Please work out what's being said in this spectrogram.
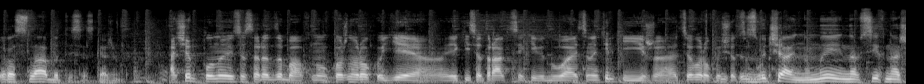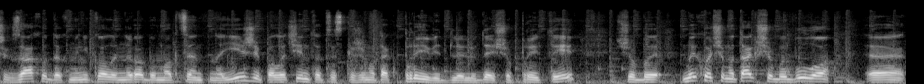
розслабитися, скажімо. так. А що планується серед забав? Ну кожного року є якісь атракції, які відбуваються, не тільки їжа, а цього року що це буде? Звичайно, ми на всіх наших заходах ми ніколи не робимо акцент на їжі. Палачинта це, скажімо так, привід для людей, щоб прийти. Щоб ми хочемо так, щоб було е,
